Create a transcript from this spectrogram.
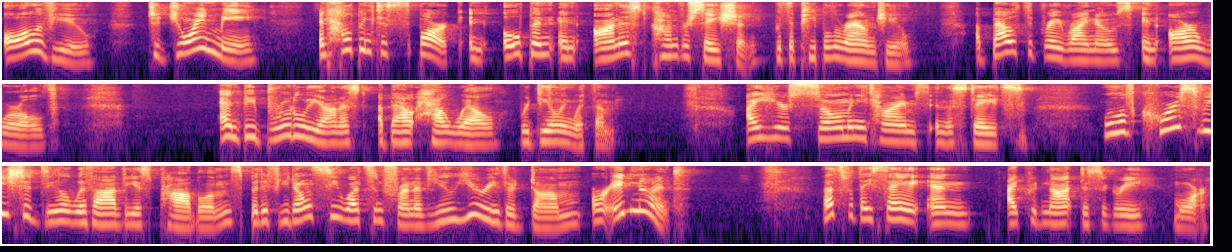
all of you to join me in helping to spark an open and honest conversation with the people around you about the gray rhinos in our world and be brutally honest about how well we're dealing with them. I hear so many times in the States, well, of course we should deal with obvious problems, but if you don't see what's in front of you, you're either dumb or ignorant. That's what they say, and I could not disagree more.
